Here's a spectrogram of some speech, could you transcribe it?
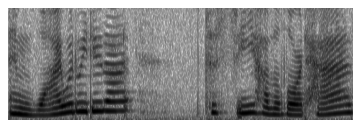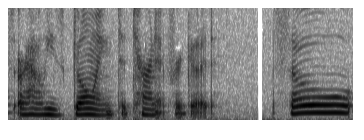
And why would we do that? To see how the Lord has or how He's going to turn it for good. So,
